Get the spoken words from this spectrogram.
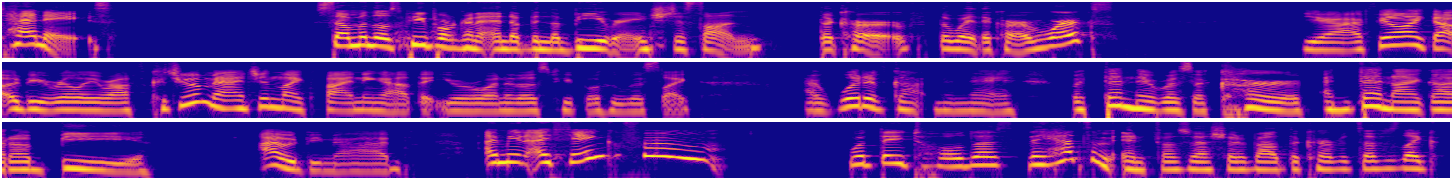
10 A's. Some of those people are going to end up in the B range just on the curve, the way the curve works. Yeah, I feel like that would be really rough. Could you imagine like finding out that you were one of those people who was like, I would have gotten an A, but then there was a curve and then I got a B. I would be mad. I mean, I think from what they told us, they had some info session about the curve and stuff. Is like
